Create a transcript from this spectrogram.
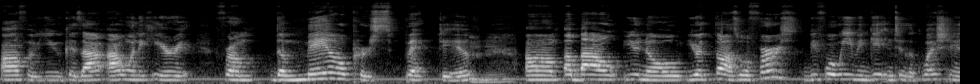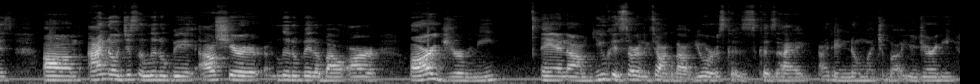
off of you because I, I want to hear it from the male perspective Mhm. um, about you know your thoughts. Well, first, before we even get into the questions, um, I know just a little bit. I'll share a little bit about our our journey, and um, you can certainly talk about yours because because I I didn't know much about your journey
